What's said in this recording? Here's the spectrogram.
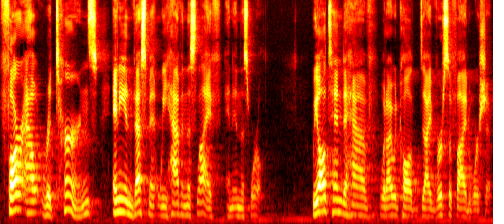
far out returns any investment we have in this life and in this world. We all tend to have what I would call diversified worship.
